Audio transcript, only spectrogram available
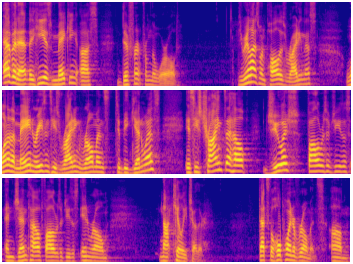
evident that he is making us different from the world. Do you realize when Paul is writing this, one of the main reasons he's writing Romans to begin with is he's trying to help Jewish followers of Jesus and Gentile followers of Jesus in Rome not kill each other. That's the whole point of Romans. Um,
